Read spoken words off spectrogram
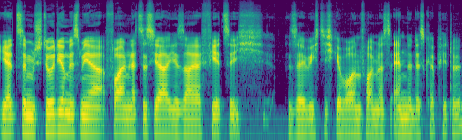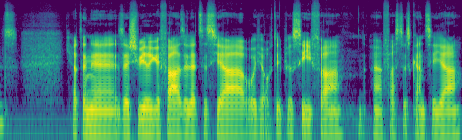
jetzt im Studium ist mir vor allem letztes Jahr Jesaja 40 sehr wichtig geworden, vor allem das Ende des Kapitels. Ich hatte eine sehr schwierige Phase letztes Jahr, wo ich auch depressiv war, äh, fast das ganze Jahr.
